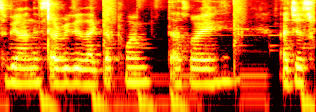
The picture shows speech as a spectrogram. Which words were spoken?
to be honest, I really like that poem. That's why I just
